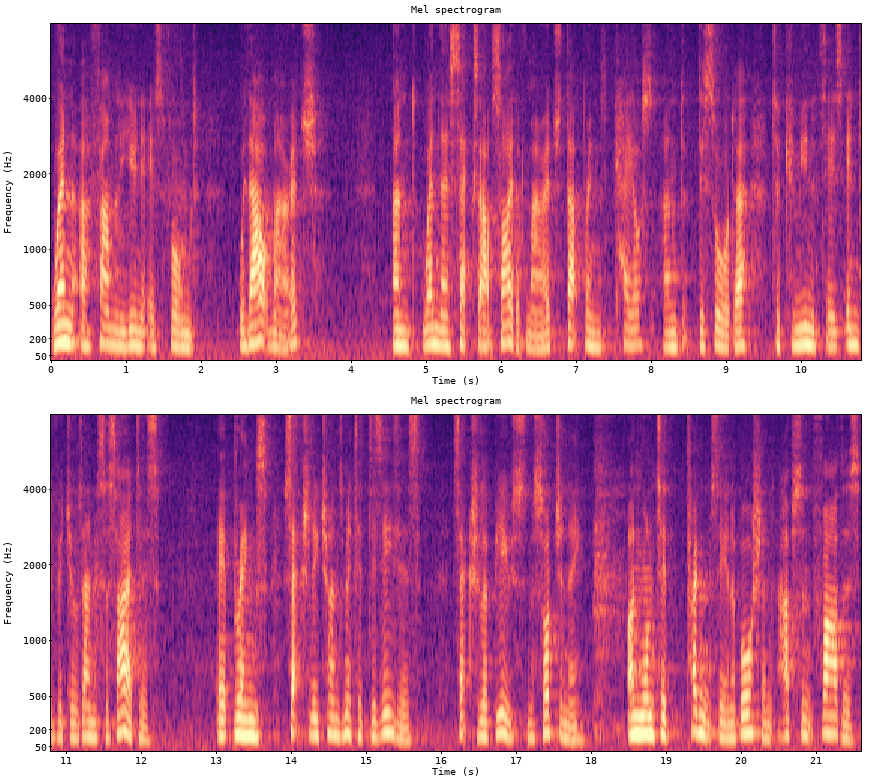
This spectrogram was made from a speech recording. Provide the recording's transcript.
When a family unit is formed without marriage, and when there's sex outside of marriage, that brings chaos and disorder to communities, individuals, and societies. It brings sexually transmitted diseases, sexual abuse, misogyny, unwanted pregnancy and abortion, absent fathers,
